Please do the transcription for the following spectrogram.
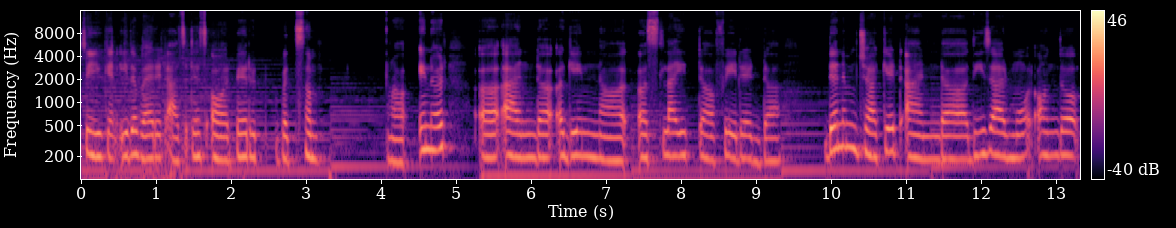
So you can either wear it as it is or pair it with some uh, inner uh, and again a slight faded denim jacket. And these are more on the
